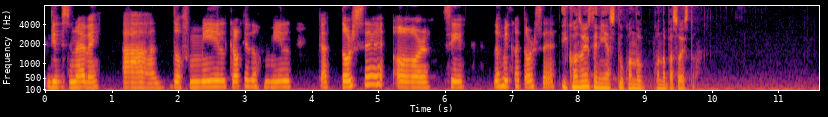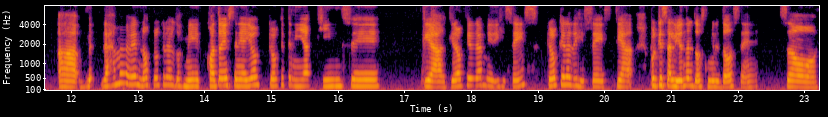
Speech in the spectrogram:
19 a 2000, creo que 2014 o sí, 2014. ¿Y cuántos años tenías tú cuando, cuando pasó esto? Ah, déjame ver, no, creo que era el 2000. ¿Cuántos años tenía yo? Creo que tenía 15, que, creo que era mi 16, creo que era 16, ya, porque salió en el 2012, so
